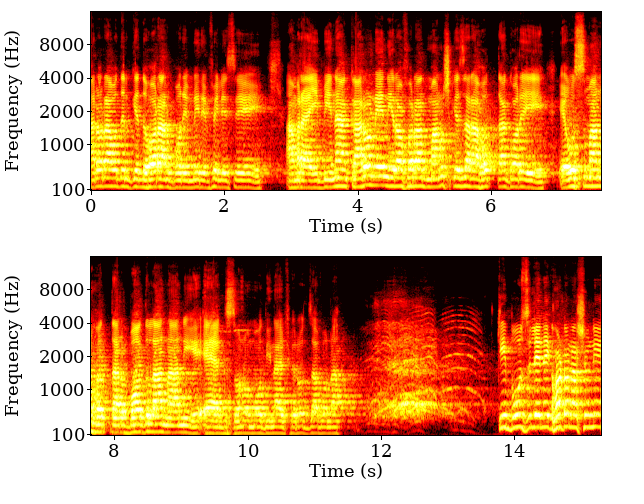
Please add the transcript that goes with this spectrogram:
আর ওরা ওদেরকে ধরার পরে মেরে ফেলেছে। আমরা এই বিনা কারণে নিরপরাধ মানুষকে যারা হত্যা করে, এ উসমান হত্যার বদলা না নিয়ে একজন মদিনায় ফেরত যাব না। কি বুঝলেন এই ঘটনা শুনে?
